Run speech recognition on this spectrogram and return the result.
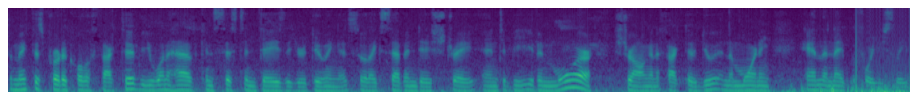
to make this protocol effective, you wanna have consistent days that you're doing it. So like seven days straight. And to be even more strong and effective, do it in the morning and the night before you sleep.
